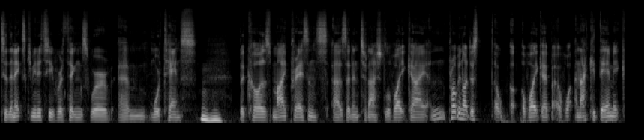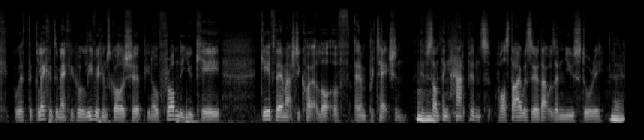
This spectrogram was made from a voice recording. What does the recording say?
to the next community where things were um, more tense. Mm-hmm. Because my presence as an international white guy, and probably not just a, a white guy, but a, an academic with the Colegio de Mexico Leverhulme Scholarship, you know, from the UK, gave them actually quite a lot of um, protection. Mm-hmm. If something happened whilst I was there, that was a news story. Right.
